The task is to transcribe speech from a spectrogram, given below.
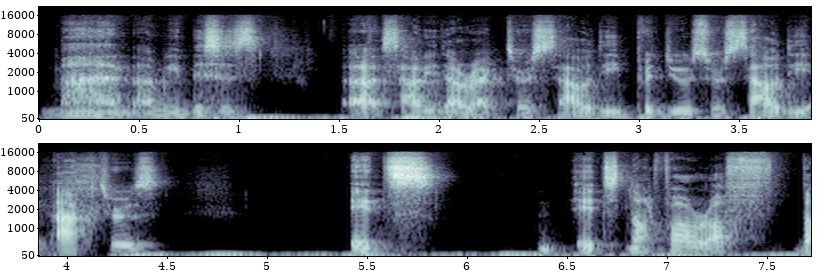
man, I mean, this is uh, Saudi director, Saudi producer, Saudi actors. It's it's not far off the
